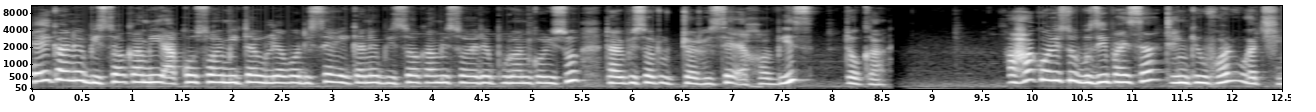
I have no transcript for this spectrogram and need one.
সেইকাৰণে বিছক আমি আকৌ ছয় মিটাৰ উলিয়াব দিছে। সেইকাৰণে বিছক আমি ছয়েৰে পূৰণ কৰিছোঁ। তাৰপিছত উত্তৰ হৈছে এশ বিছ টকা। আশা কৰিছোঁ বুজি পাইছা। থেংক ইউ ফৰ ৱাচিং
